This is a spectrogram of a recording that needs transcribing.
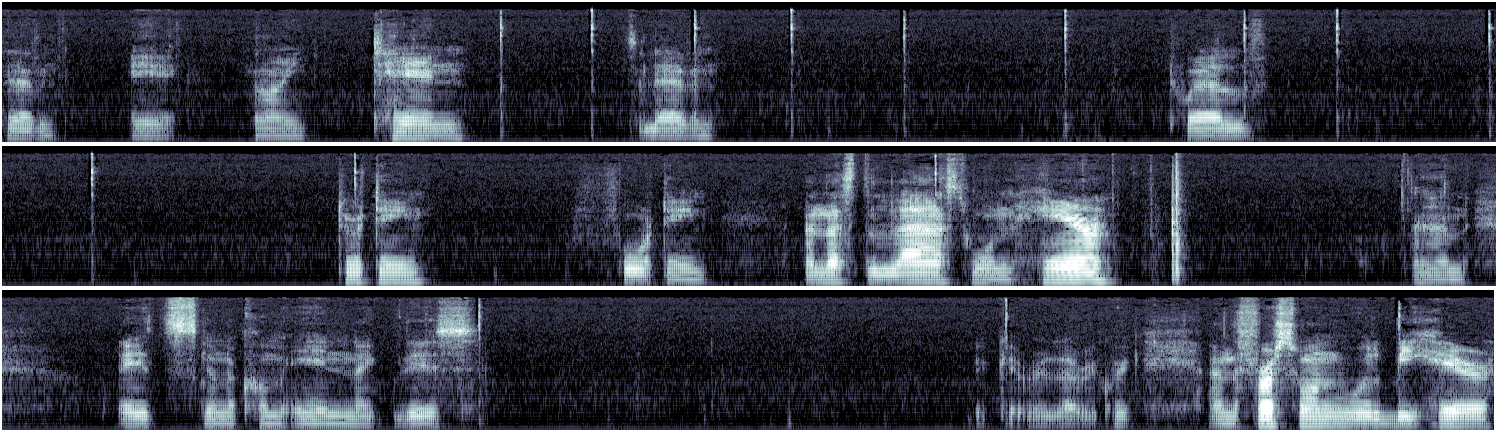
seven, eight, nine, ten. It's eleven. Twelve. Thirteen. Fourteen. And that's the last one here. And it's gonna come in like this. Get rid of that real quick. And the first one will be here.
